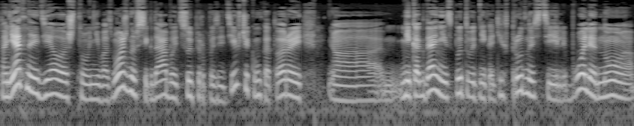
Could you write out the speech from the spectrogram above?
Понятное дело, что невозможно всегда быть суперпозитивчиком, который э, никогда не испытывает никаких трудностей или боли, но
